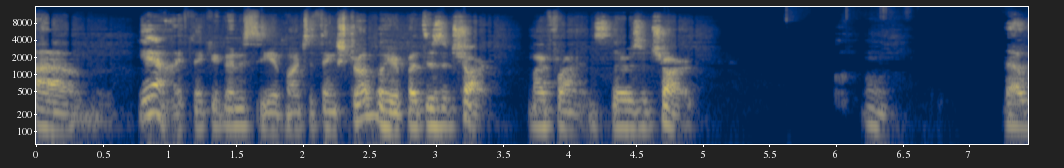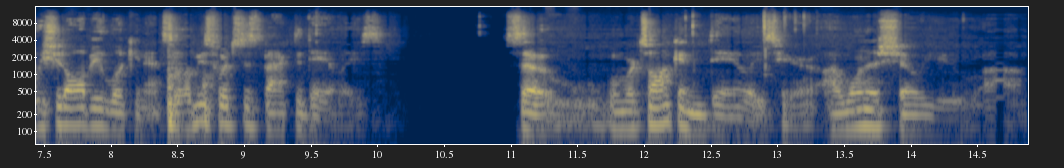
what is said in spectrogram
um, yeah, I think you're going to see a bunch of things struggle here. But there's a chart, my friends. There's a chart hmm, that we should all be looking at. So let me switch this back to dailies. So when we're talking dailies here, I want to show you um,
